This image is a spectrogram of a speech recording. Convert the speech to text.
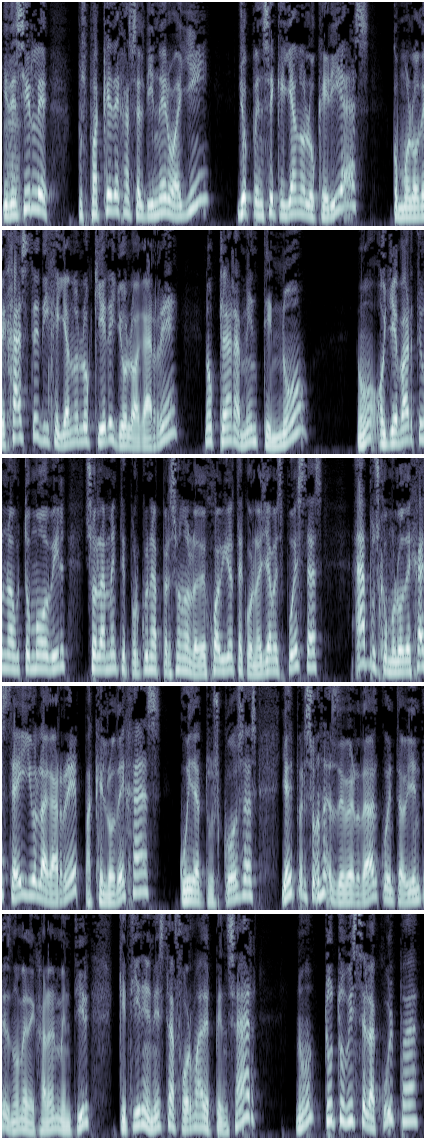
y ah. decirle, pues ¿para qué dejas el dinero allí? Yo pensé que ya no lo querías. Como lo dejaste, dije, ya no lo quiere, yo lo agarré. No, claramente no. ¿no? O llevarte un automóvil solamente porque una persona lo dejó abierta con las llaves puestas. Ah, pues como lo dejaste ahí, yo lo agarré, ¿para qué lo dejas? Cuida tus cosas. Y hay personas de verdad, cuentavientes, no me dejarán mentir, que tienen esta forma de pensar, ¿no? Tú tuviste la culpa,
